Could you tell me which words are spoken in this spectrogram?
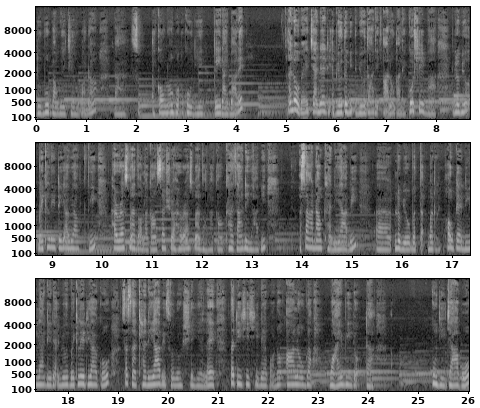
လူမှုပတ်ဝန်းကျင်ပေါ့နော်ဒါအကုန်လုံးကိုအကူအညီပေးနိုင်ပါတယ် အဲ့လိုပဲကြံတဲ့ဒီအမျိုးသမီးအမျိုးသားတွေအားလုံးကလည်းကိုရှိမှာဒီလိုမျိုးမိန်းကလေးတယောက်ယောက်ဒီ harassment တော့၎င်း sexual harassment တော့၎င်းခံစားနေရပြီးအစာနောက်ခံနေရပြီအဲလိုမျိုးမဟုတ်တဲ့နီးလန်းနေတဲ့အမျိုးမိန်းကလေးတယောက်ကိုဆက်ဆံခံနေရပြီဆိုလို့ရှိရင်လေတတိရှိရှိနဲ့ပေါ့နော်အားလုံးကဝိုင်းပြီးတော့ဒါ ကူညီကြဖို့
